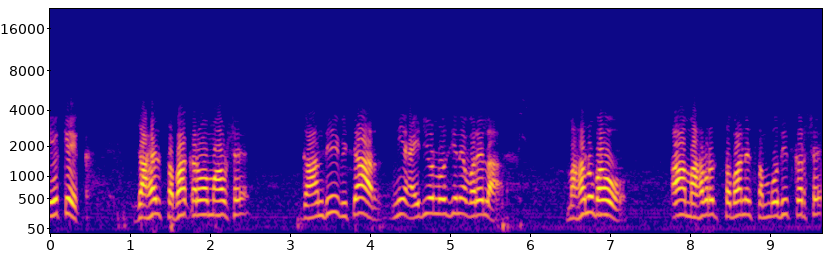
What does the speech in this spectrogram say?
એક એક જાહેર સભા કરવામાં આવશે. ગાંધી વિચારની આઈડિયોલોજીને વરેલા મહાનુભાવો આ મહાવ્રત સભાને સંબોધિત કરશે.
